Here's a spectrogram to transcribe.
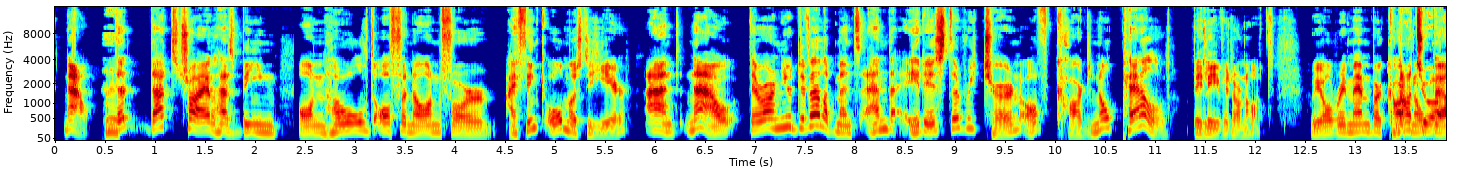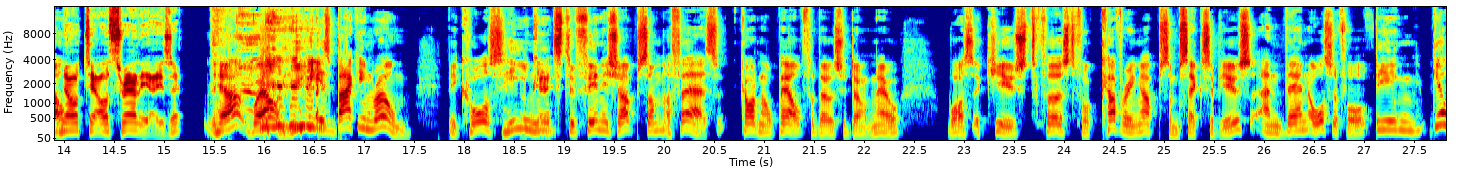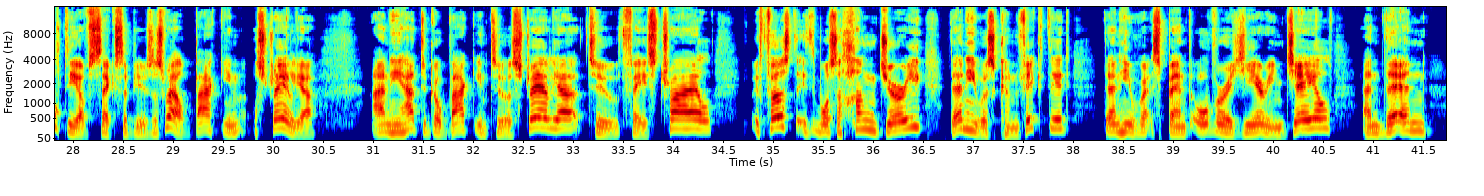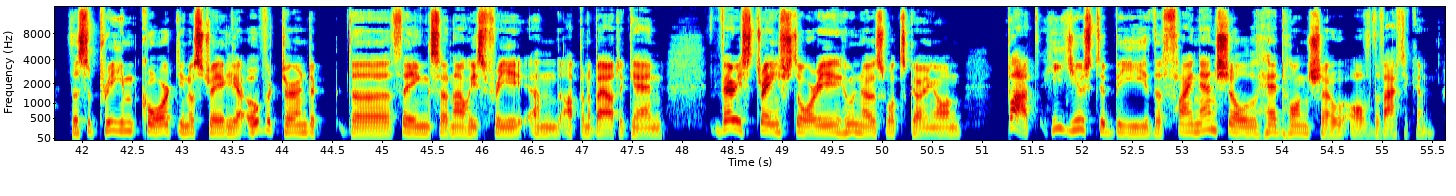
now, hmm. that, that trial has been on hold off and on for, I think, almost a year. And now there are new developments, and it is the return of Cardinal Pell, believe it or not. We all remember Cardinal not to, Pell. Not to Australia, is it? Yeah, well, he is back in Rome because he okay. needs to finish up some affairs. Cardinal Pell, for those who don't know, was accused first for covering up some sex abuse and then also for being guilty of sex abuse as well back in Australia. And he had to go back into Australia to face trial. First, it was a hung jury, then he was convicted, then he spent over a year in jail, and then the Supreme Court in Australia overturned the, thing, so now he's free and up and about again. Very strange story. Who knows what's going on? But he used to be the financial head honcho of the Vatican.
